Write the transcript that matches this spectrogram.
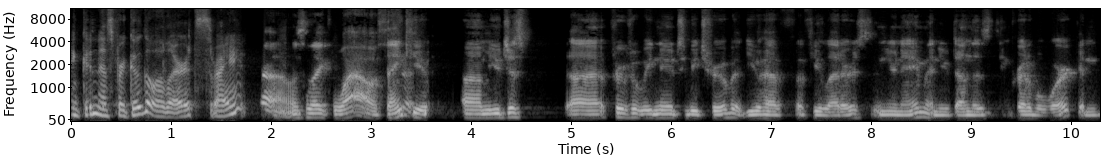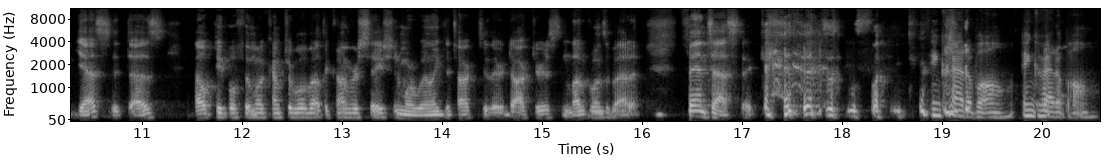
Thank goodness for Google Alerts, right? Yeah, I was like, wow, thank you. Um, you just uh, proved what we knew to be true, but you have a few letters in your name and you've done this incredible work. And yes, it does help people feel more comfortable about the conversation, more willing to talk to their doctors and loved ones about it. Fantastic. incredible. Incredible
